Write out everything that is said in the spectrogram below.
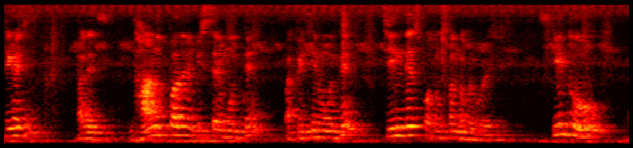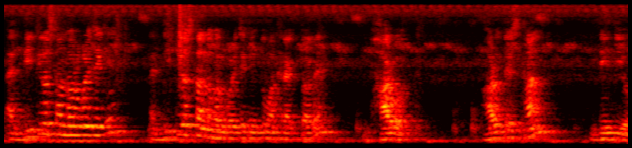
ঠিক আছে? তাহলে ধান উৎপাদনে বিশ্বের মধ্যে বা পৃথিবীর মধ্যে চীন দেশ প্রথম স্থান দখল করেছে। কিন্তু দ্বিতীয় স্থান দখল করেছে কি? না, দ্বিতীয় স্থান দখল করেছে কিন্তু মাথায় রাখতে হবে ভারত। ভারতের স্থান দ্বিতীয়।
